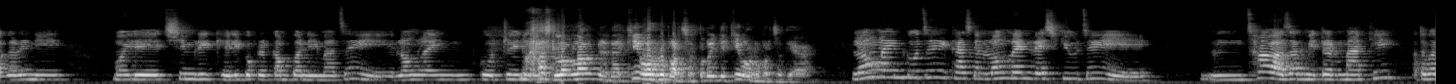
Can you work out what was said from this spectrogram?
अगाडि नि मैले सिमरिक हेलिकप्टर कम्पनीमा चाहिँ लङ लाइनको ट्रेनिङ खास लङलाङ के गर्नुपर्छ? तपाईँले के गर्नुपर्छ त्यहाँ? लङ लाइनको चाहिँ खास गरी लङ लाइन रेस्क्यु चाहिँ छ हजार मिटर माथि अथवा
